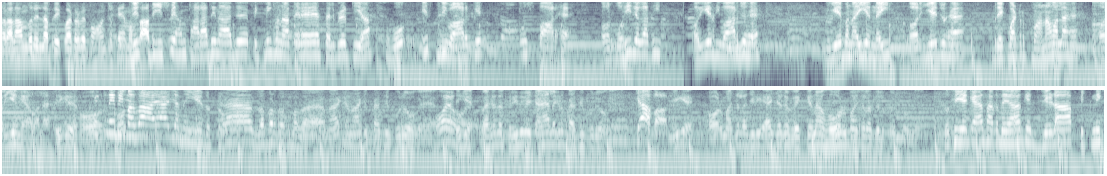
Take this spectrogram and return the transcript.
और अल्हम्दुलिल्लाह ब्रेक वाटर पे पहुँच चुके हैं जिस बीच पे हम सारा दिन आज पिकनिक मनाते रहे सेलिब्रेट किया वो इस दीवार के उस पार है। और वही जगह थी। और ये दीवार जो है, ये बनाई है नई, और ये जो है ब्रेक वाटर पुराना वाला है और ये नया वाला है ठीक है और कितने भी मजा आया या नहीं ये दोस्तों ए, जबरदस्त मजा आया मैं कहना कि पैसे पूरे हो गए ओए हैं ठीक होए। है वैसे तो फ्री ਦੇ ਵਿੱਚ ਆਏ लेकिन पैसे पूरे हो गए क्या बात ਠੀਕ ਹੈ ਔਰ ਮਾਸ਼ਾਅੱਲਾ ਜਿਹੜੀ ਇਹ ਜਗ੍ਹਾ ਵੇਖ ਕੇ ਨਾ ਹੋਰ ਮਾਸ਼ਾਅੱਲਾ ਦਿਲ ਖੁਸ਼ ਹੋ ਗਿਆ ਤੁਸੀਂ ਇਹ ਕਹਿ ਸਕਦੇ ਆ ਕਿ ਜਿਹੜਾ ਪਿਕਨਿਕ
